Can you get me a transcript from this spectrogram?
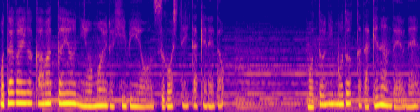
お互いが変わったように思える日々を過ごしていたけれど元に戻っただけなんだよね。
